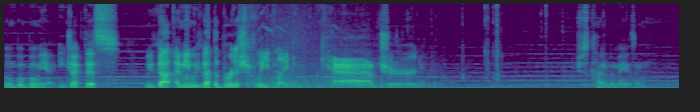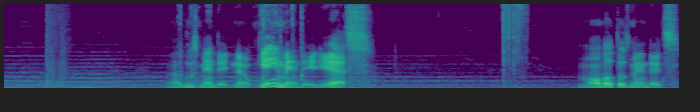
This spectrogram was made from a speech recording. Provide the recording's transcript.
Boom, boom, boom. Yeah, eject this. We've got, I mean, we've got the British fleet, like, captured. Which is kind of amazing. Uh, lose mandate. No. Gain mandate. Yes. I'm all about those mandates.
